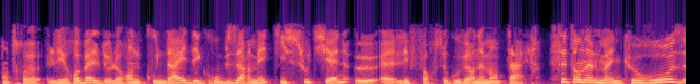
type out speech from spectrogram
entre les rebelles de Laurent Kunda et des groupes armés qui soutiennent, eux, euh, les forces gouvernementales. C'est en Allemagne que Rose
